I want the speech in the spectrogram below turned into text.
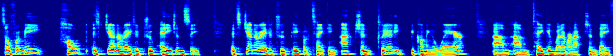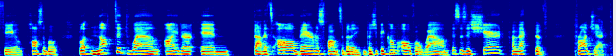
So for me, hope is generated through agency. It's generated through people taking action, clearly becoming aware and, and taking whatever action they feel possible, but not to dwell either in that it's all their responsibility because you become overwhelmed. This is a shared collective project.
